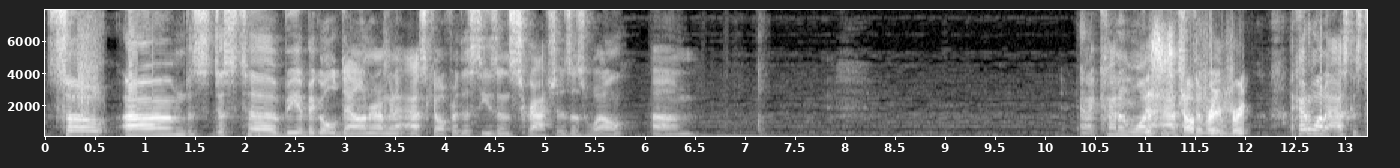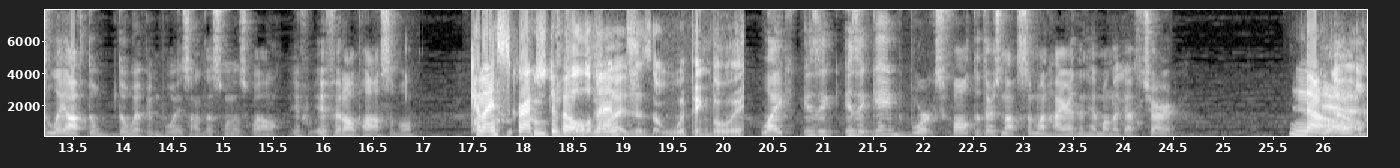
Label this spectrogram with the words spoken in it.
So, um, just just to be a big old downer, I'm gonna ask y'all for this season's scratches as well. Um, and I kind of want this to is ask tough for, we- for I kind of want to ask us to lay off the the whipping boys on this one as well, if if at all possible. Can I scratch Who development? qualifies as a whipping boy? Like, is it is it Gabe Bourque's fault that there's not someone higher than him on the depth chart? No. Yeah.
